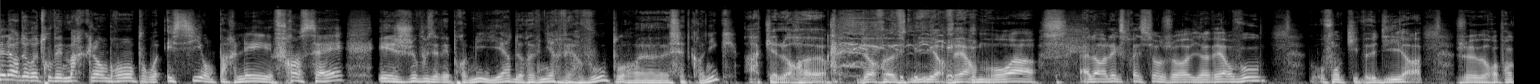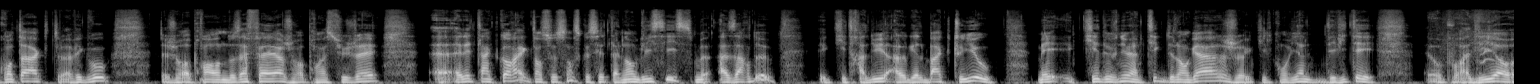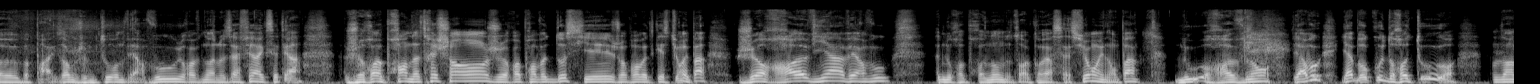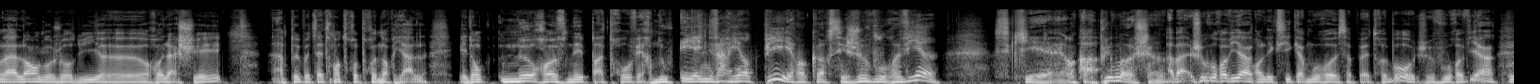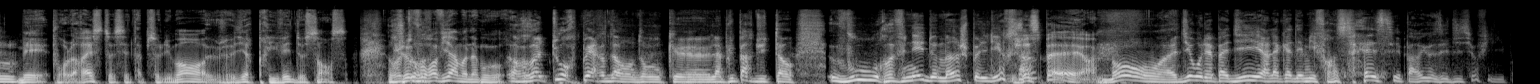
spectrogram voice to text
C'est l'heure de retrouver Marc Lambron pour Et si on parlait français? Et je vous avais promis hier de revenir vers vous pour euh, cette chronique. Ah, quelle horreur de revenir vers moi. Alors, l'expression je reviens vers vous, au fond, qui veut dire je reprends contact avec vous, je reprends nos affaires, je reprends un sujet. Euh, elle est incorrecte en ce sens que c'est un anglicisme hasardeux et qui traduit I'll get back to you, mais qui est devenu un tic de langage qu'il convient d'éviter. On pourra dire, euh, bah, par exemple, je me tourne vers vous, revenons à nos affaires, etc. Je reprends notre échange, je reprends votre dossier, je reprends votre question, et pas je reviens vers vous. Nous reprenons notre conversation et non pas nous revenons vers vous. Il y a beaucoup de retours dans la langue aujourd'hui euh, relâchée, un peu peut-être entrepreneuriale. Et donc, ne revenez pas trop vers nous. Et il y a une variante pire encore, c'est je vous reviens, ce qui est encore Ah. plus moche. Hein. Ah bah, je vous reviens. En lexique amoureux, ça peut être beau, je vous reviens. Mm. Mais pour le reste, c'est absolument, euh, je veux dire, privé de sens. Je vous reviens, mon amour. Retour perdant, donc euh, la plupart du temps. Vous revenez demain, je peux le dire ça? J'espère. Bon, euh, dire ou ne pas dire, l'Académie française, c'est paru aux éditions Philippe.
